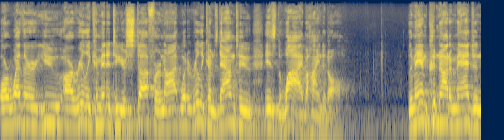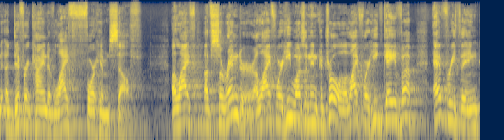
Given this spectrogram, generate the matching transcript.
or whether you are really committed to your stuff or not. What it really comes down to is the why behind it all. The man could not imagine a different kind of life for himself a life of surrender, a life where he wasn't in control, a life where he gave up everything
